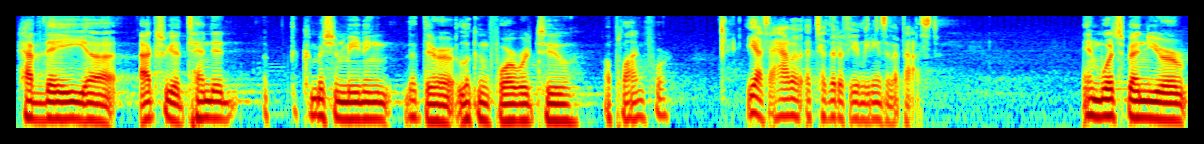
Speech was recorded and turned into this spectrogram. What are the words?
have they uh, actually attended the commission meeting that they're looking forward to applying for? Yes, I have attended a few meetings in the past. And what's been your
